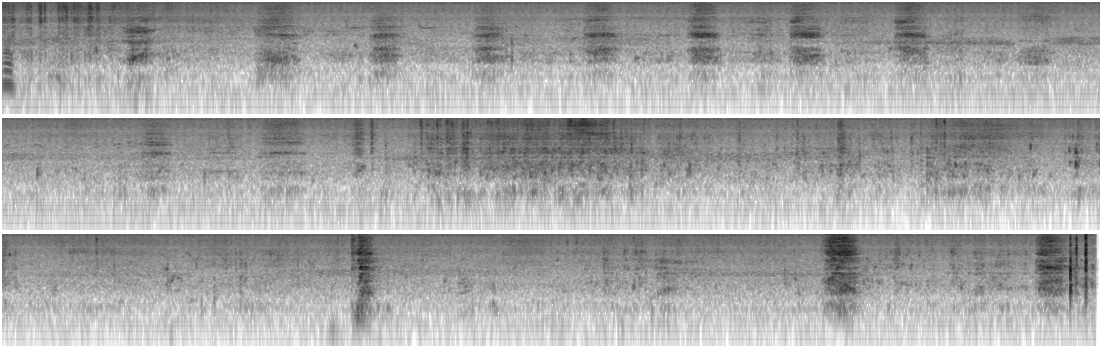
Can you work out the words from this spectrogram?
Oh.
